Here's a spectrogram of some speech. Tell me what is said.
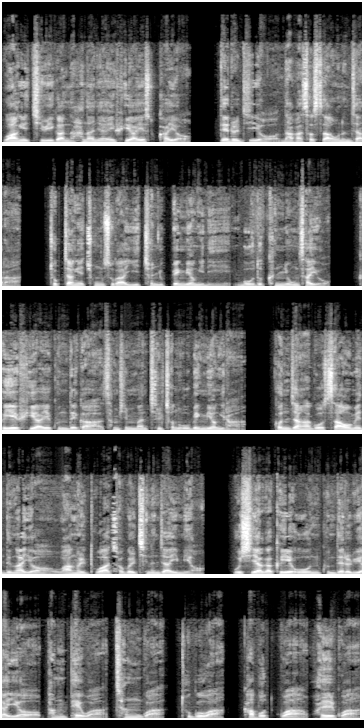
왕의 지휘관 하나냐의 휘하에 속하여 때를 지어 나가서 싸우는 자라. 족장의 총수가 2600명이니 모두 큰 용사요. 그의 휘하의 군대가 30만 7500명이라. 건장하고 싸움에 능하여 왕을 도와 적을 치는 자이며 우시야가 그의 온 군대를 위하여 방패와 창과 투구와 갑옷과 활과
